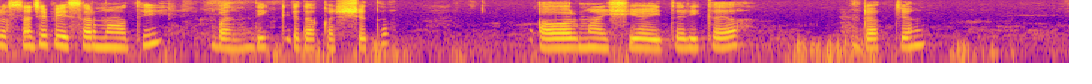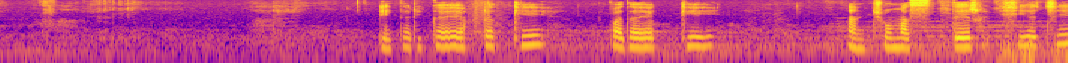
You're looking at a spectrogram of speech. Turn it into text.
रस्नाचे पेसर मावती बंदिक एदा कश्यत और माशिया तरीका ढक এই তরিকায় একটাকে ಪದಯಕ್ಕೆ ಅಂಚು ಮಸ್ತಿರ್ ಶಿಯಚೆ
